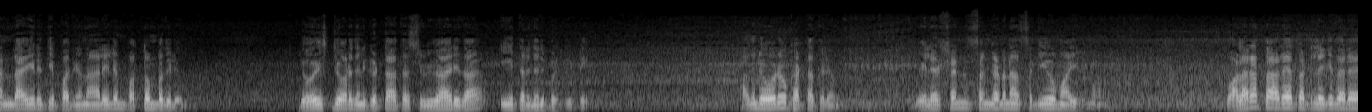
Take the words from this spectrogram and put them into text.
രണ്ടായിരത്തി പതിനാലിലും പത്തൊമ്പതിലും ജോയിസ് ജോർജിന് കിട്ടാത്ത സ്വീകാര്യത ഈ തെരഞ്ഞെടുപ്പിൽ കിട്ടി. അതിന്റെ ഓരോ ഘട്ടത്തിലും ഇലക്ഷൻ സംഘടന സജീവമായിരുന്നു. വളരെ താഴെ തട്ടിലേക്ക് തന്നെ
